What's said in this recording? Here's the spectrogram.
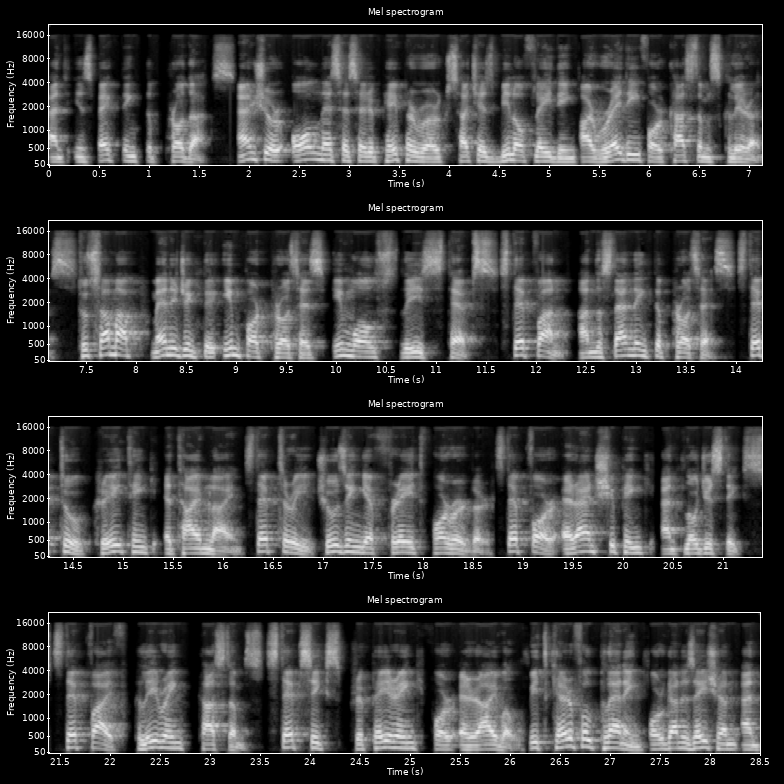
and inspecting the products. Ensure all necessary paperwork such as bill of lading are ready for customs clearance. To sum up, managing the import process involves these steps. Step one, understanding the process. Step two, creating a timeline. Step three, choosing a freight forwarder. Step four, arrange shipping and logistics. Step five, clearing customs. Step six, preparing for arrival. With careful planning, organization, and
